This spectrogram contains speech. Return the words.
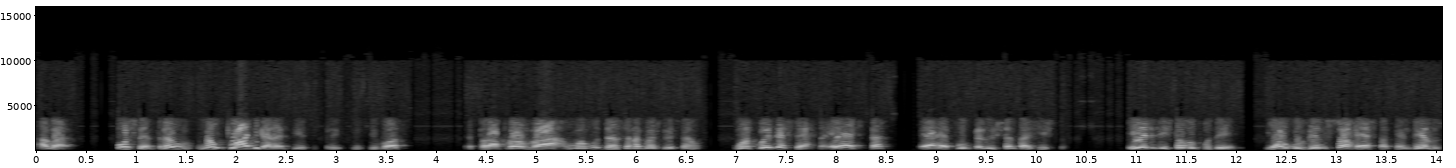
Agora, o Centrão não pode garantir esses três quintos de votos é, para aprovar uma mudança na Constituição. Uma coisa é certa, esta é a República dos chantagistas. Eles estão no poder e ao governo só resta atendê-los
